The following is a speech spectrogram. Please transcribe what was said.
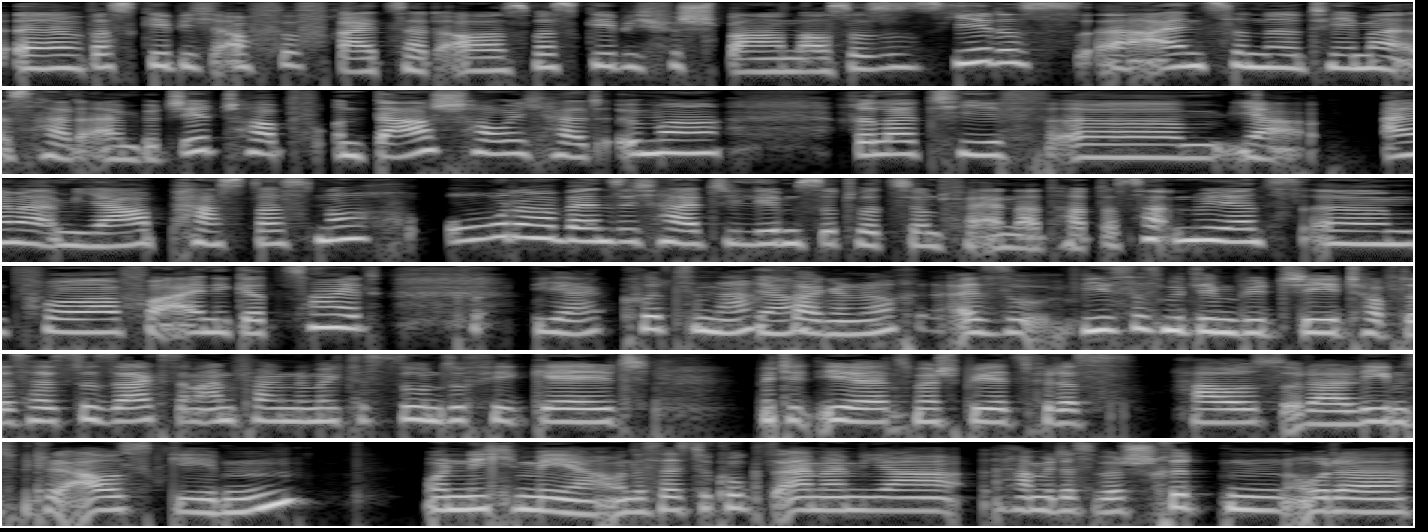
äh, was gebe ich auch für Freizeit aus, was gebe ich für Sparen aus. Also jedes äh, einzelne Thema ist halt ein Budgettopf und da schaue ich halt immer relativ, ähm, ja, einmal im Jahr passt das noch oder wenn sich halt die Lebenssituation verändert hat. Das hatten wir jetzt ähm, vor, vor einiger Zeit. Ja, kurze Nachfrage ja. noch. Also wie ist das mit dem Budgettopf? Das heißt, du sagst am Anfang, du möchtest so und so viel Geld, möchtet ihr zum Beispiel jetzt für das Haus oder Lebensmittel ausgeben und nicht mehr. Und das heißt, du guckst einmal im Jahr, haben wir das überschritten oder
